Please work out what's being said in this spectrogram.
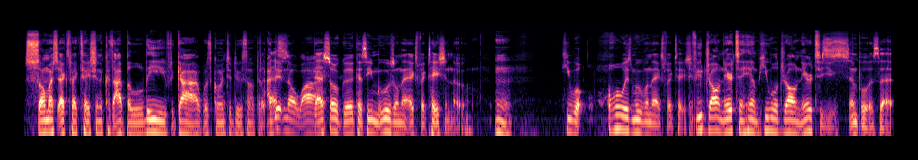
so much expectation because I believed God was going to do something. I didn't know why. That's so good because he moves on that expectation though. Mm. He will always move on the expectation. if you draw near to Him, He will draw near to you. simple as that.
